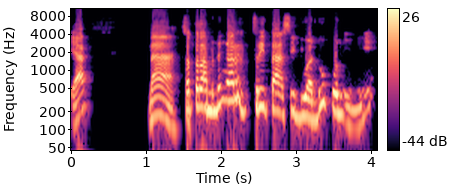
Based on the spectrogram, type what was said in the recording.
ya. Nah, setelah mendengar cerita si dua dukun ini,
